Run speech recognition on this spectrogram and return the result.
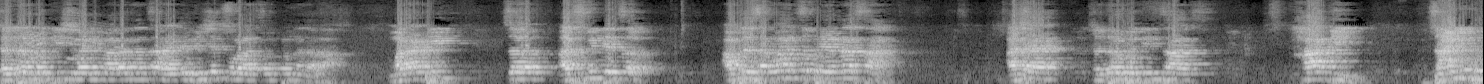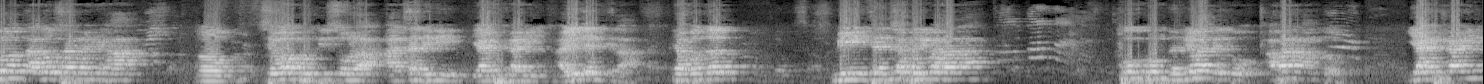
छत्रपती शिवाजी महाराजांचा राज्याभिषेक सोहळा संपन्न झाला. मराठीच अस्मितेच आपलं सर्वांचं प्रेरणास्थान अशा छत्रपतींचा हा दिन. जाणीवपूर्वक जाधव साहेबांनी हा सेवापूर्ती सोहळा आजच्या दिनी या ठिकाणी आयोजन केला. त्याबद्दल मी त्यांच्या परिवाराला खूप खूप धन्यवाद देतो आभार मानतो. या ठिकाणी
